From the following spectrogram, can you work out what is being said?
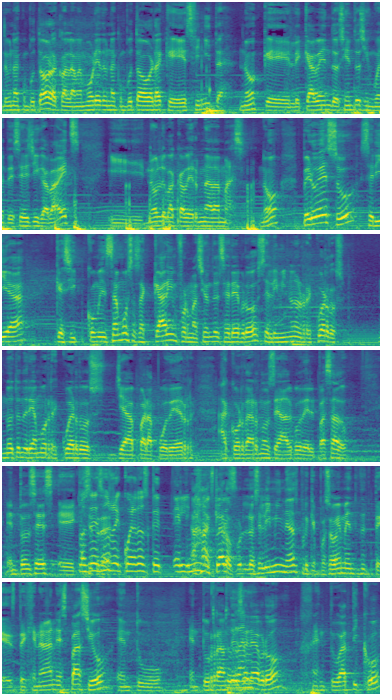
de una computadora, con la memoria de una computadora que es finita, ¿no? Que le caben 256 gigabytes y no le va a caber nada más, ¿no? Pero eso sería que si comenzamos a sacar información del cerebro, se eliminan los recuerdos. No tendríamos recuerdos ya para poder acordarnos de algo del pasado. Entonces, eh, O sea, esos traer- recuerdos que eliminas. Ajá, claro, pues. los eliminas porque pues obviamente te, te generan espacio en tu, en tu RAM Tu del RAM. cerebro, en tu ático,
